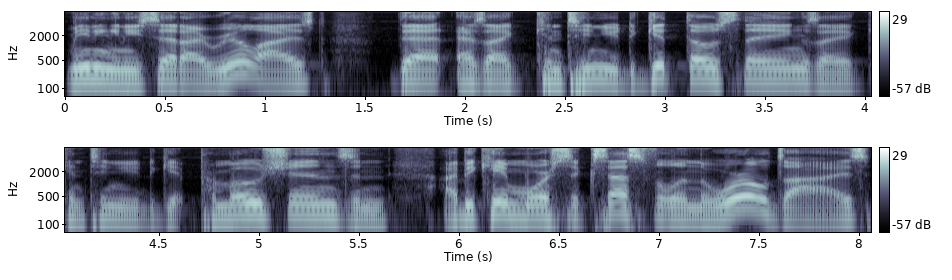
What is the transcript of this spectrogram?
meaning. And he said, I realized that as I continued to get those things, I continued to get promotions, and I became more successful in the world's eyes,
